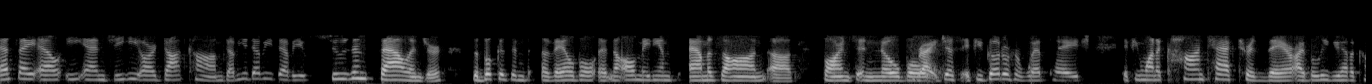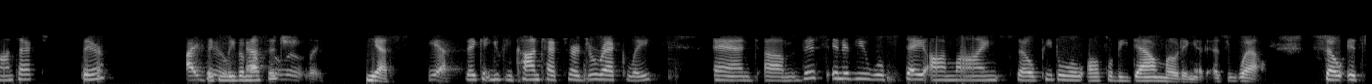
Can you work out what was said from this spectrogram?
S-A-L-E-N-G-E-R dot com, www. Susan Salenger. The book is in, available in all mediums, Amazon, uh, Barnes and Noble. Right. Just if you go to her webpage, if you want to contact her there, I believe you have a contact there. I do. They can leave a message? Absolutely. Yes. Yes. They can you can contact her directly. And um, this interview will stay online, so people will also be downloading it as well. So it's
